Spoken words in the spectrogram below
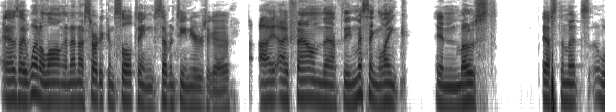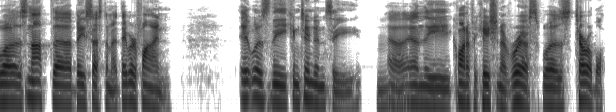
as I went along and then I started consulting 17 years ago, I, I found that the missing link in most estimates was not the base estimate. They were fine. It was the contingency mm-hmm. uh, and the quantification of risk was terrible.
